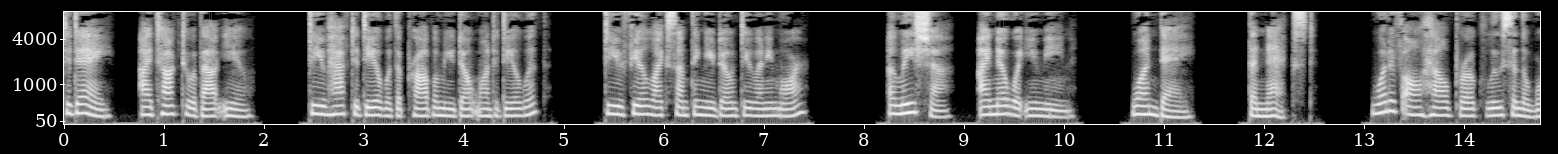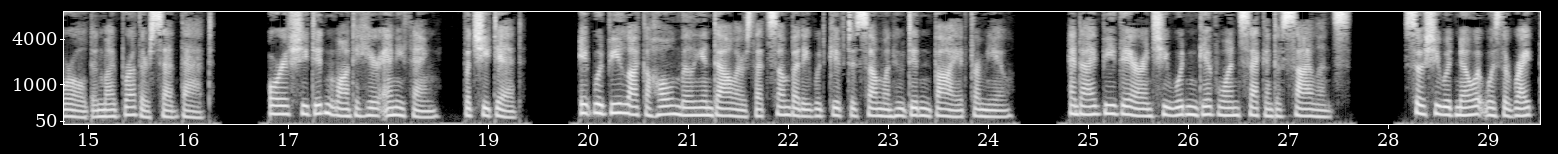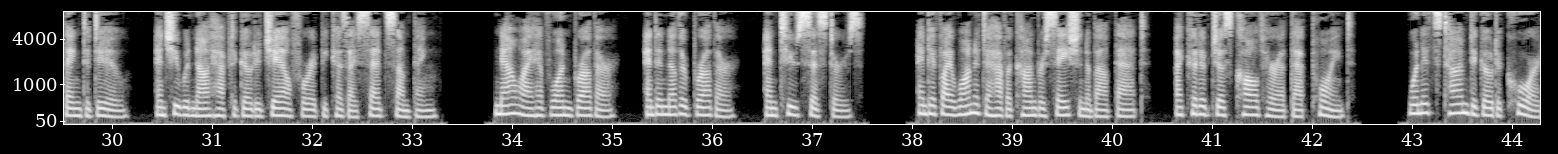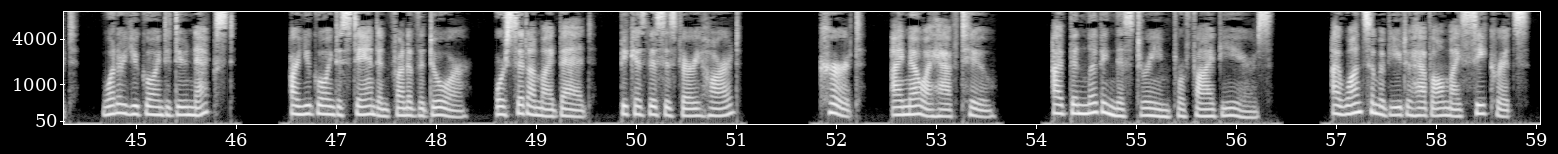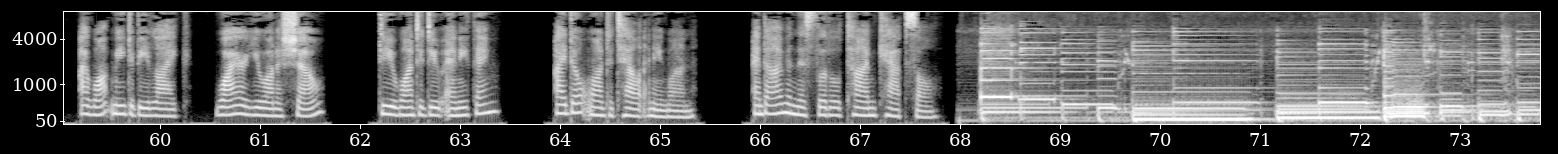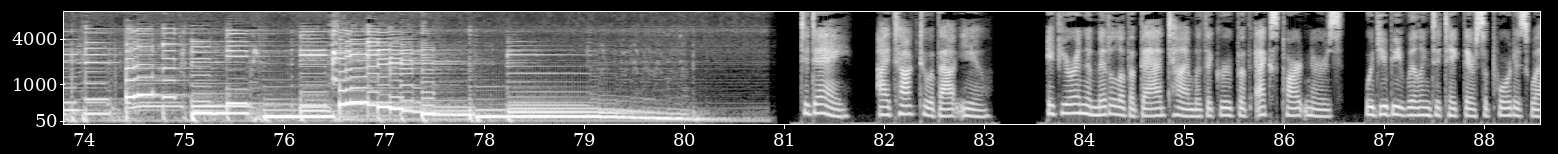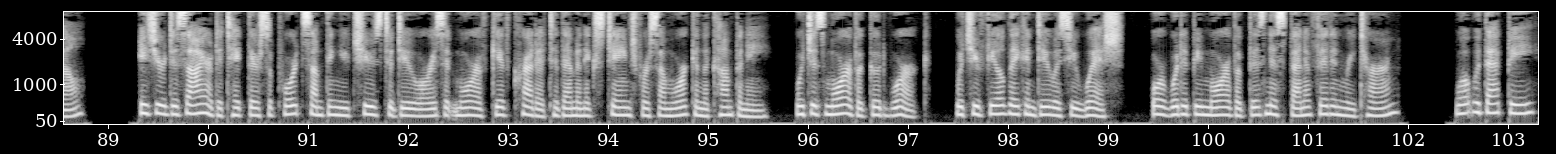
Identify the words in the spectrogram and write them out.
Today, I talk to about you. Do you have to deal with a problem you don't want to deal with? Do you feel like something you don't do anymore? Alicia, I know what you mean. One day. The next. What if all hell broke loose in the world and my brother said that? Or if she didn't want to hear anything, but she did. It would be like a whole million dollars that somebody would give to someone who didn't buy it from you. And I'd be there and she wouldn't give one second of silence. So she would know it was the right thing to do, and she would not have to go to jail for it because I said something. Now I have one brother, and another brother, and two sisters. And if I wanted to have a conversation about that, I could have just called her at that point. When it's time to go to court, what are you going to do next? Are you going to stand in front of the door, or sit on my bed, because this is very hard? Kurt, I know I have to. I've been living this dream for five years. I want some of you to have all my secrets, I want me to be like, why are you on a show? Do you want to do anything? I don't want to tell anyone. And I'm in this little time capsule. Today, I talk to about you. If you're in the middle of a bad time with a group of ex partners, would you be willing to take their support as well? Is your desire to take their support something you choose to do, or is it more of give credit to them in exchange for some work in the company, which is more of a good work, which you feel they can do as you wish, or would it be more of a business benefit in return? What would that be?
